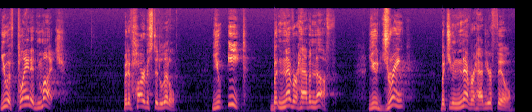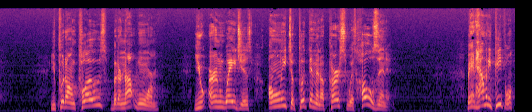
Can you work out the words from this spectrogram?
You have planted much, but have harvested little. You eat, but never have enough. You drink, but you never have your fill. You put on clothes, but are not warm. You earn wages only to put them in a purse with holes in it. Man, how many people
